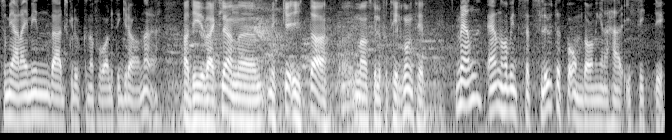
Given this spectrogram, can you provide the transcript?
som gärna i min värld skulle kunna få vara lite grönare. Ja, det är ju verkligen eh, mycket yta man skulle få tillgång till. Men än har vi inte sett slutet på omdaningarna här i city.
